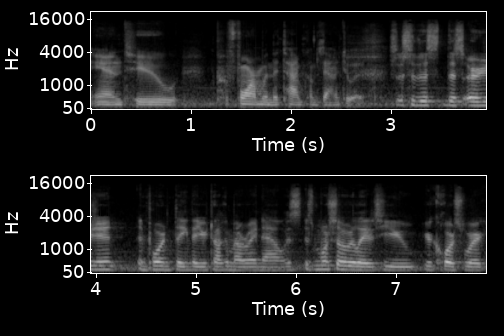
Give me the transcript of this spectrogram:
and to perform when the time comes down to it. So, so this this urgent, important thing that you're talking about right now is, is more so related to you, your coursework,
